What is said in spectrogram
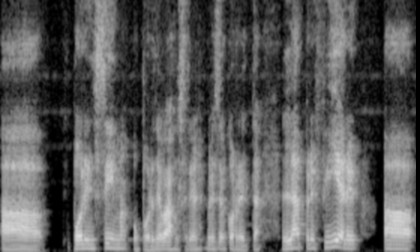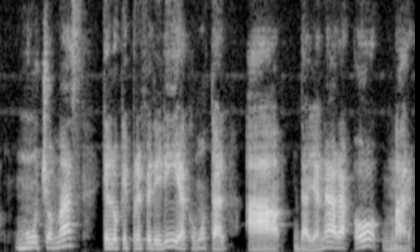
a por encima o por debajo, sería la expresión correcta, la prefiere ah, mucho más que lo que preferiría como tal a Dayanara o Mar.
